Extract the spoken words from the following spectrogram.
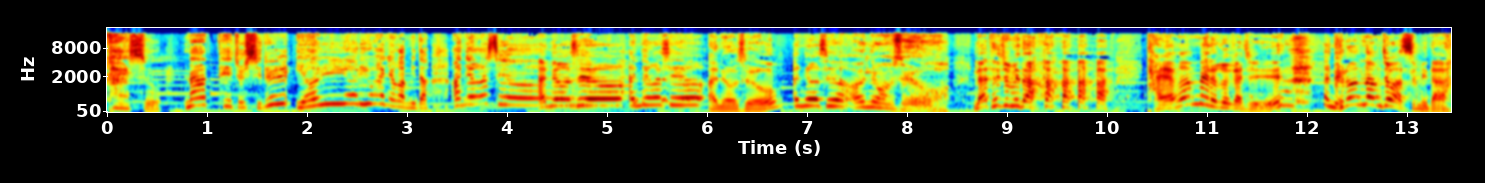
가수 나태주 씨를 열렬히 환영합니다. 안녕하세요. 안녕하세요. 안녕하세요. 안녕하세요. 안녕하세요. 안녕하세요. 나태주입니다. 다양한 매력을 가진 네. 그런 남자 왔습니다.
